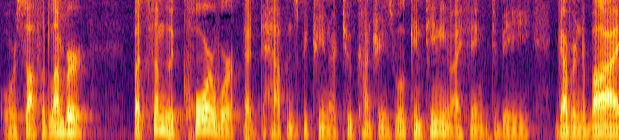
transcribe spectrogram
or softwood lumber. But some of the core work that happens between our two countries will continue, I think, to be governed by,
